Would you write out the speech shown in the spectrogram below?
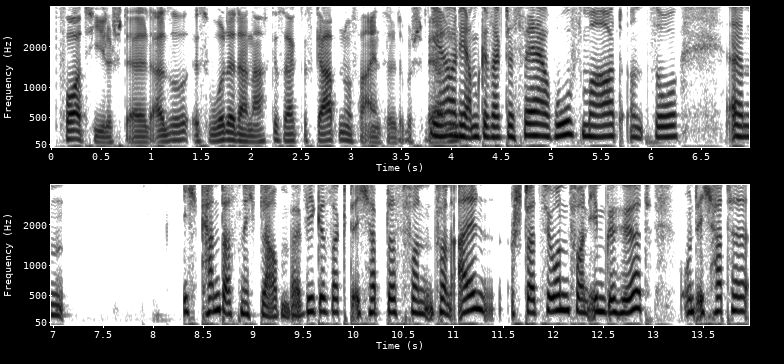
vor Thiel stellt. Also es wurde danach gesagt, es gab nur vereinzelte Beschwerden. Ja, und die haben gesagt, es wäre Rufmord und so. Ähm, ich kann das nicht glauben, weil wie gesagt, ich habe das von, von allen Stationen von ihm gehört und ich hatte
